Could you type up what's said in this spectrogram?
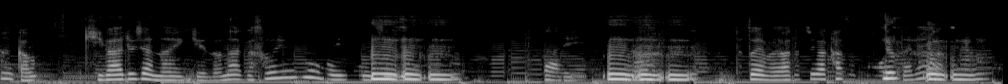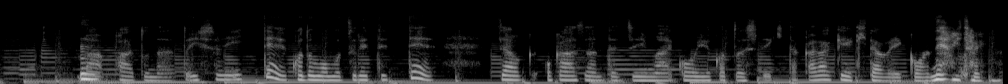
なんか気軽じゃないけどなんかそういう風なイメうん、ージうん、うん、したり、うん、うん、うん。例えば私が家族持ったら、うん、うん。うん。まあ、パートナーと一緒に行って子供も連れてってじゃあおお母さんたち今こういうことしてきたからケーキ食べ行こうね みたいな。ね。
